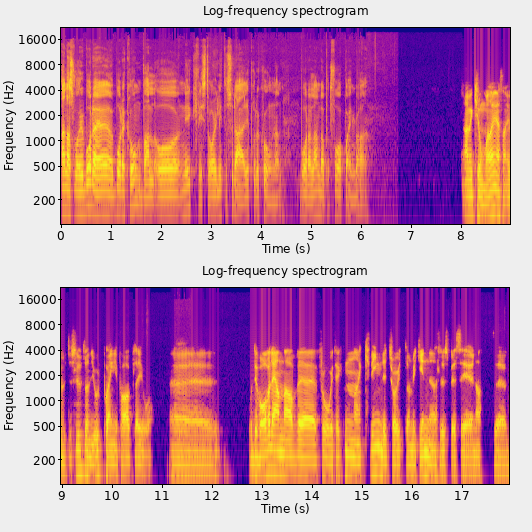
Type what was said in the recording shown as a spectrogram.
Annars var ju både, både Kronvall och Nyqvist var ju lite sådär i produktionen. Båda landar på två poäng bara. Ja, men Kronwall har ju nästan uteslutande gjort poäng i powerplay i år. Eh, och det var väl en av eh, frågetecknen kring Detroit de gick in i den här slutspelsserien att eh,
